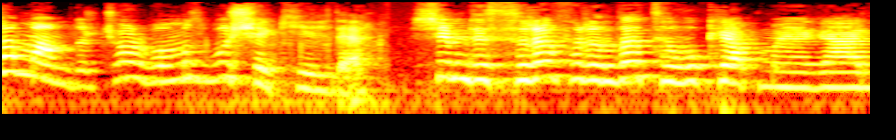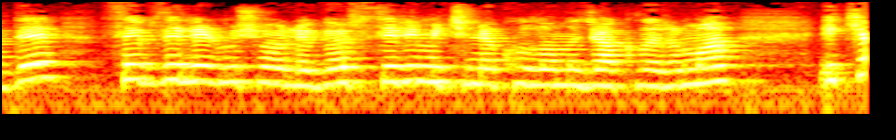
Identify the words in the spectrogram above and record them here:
Tamamdır çorbamız bu şekilde. Şimdi sıra fırında tavuk yapmaya geldi. Sebzelerimi şöyle göstereyim içine kullanacaklarımı. 2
